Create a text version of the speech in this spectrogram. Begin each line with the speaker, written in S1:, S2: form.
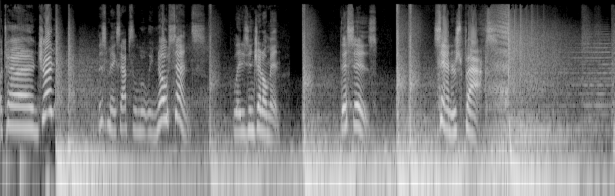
S1: Attention! This makes absolutely no sense. Ladies and gentlemen, this is Xander's Facts.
